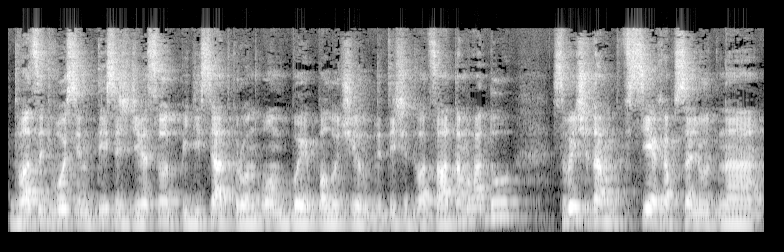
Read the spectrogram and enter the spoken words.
28 950 крон он бы получил в 2020 году с вычетом всех абсолютно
